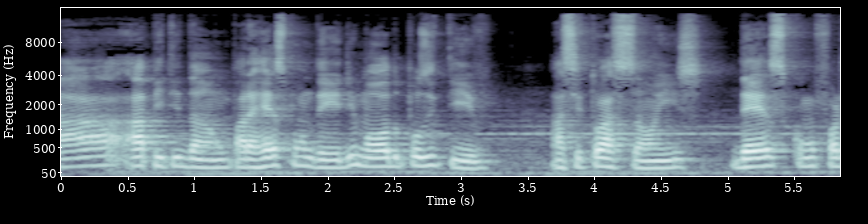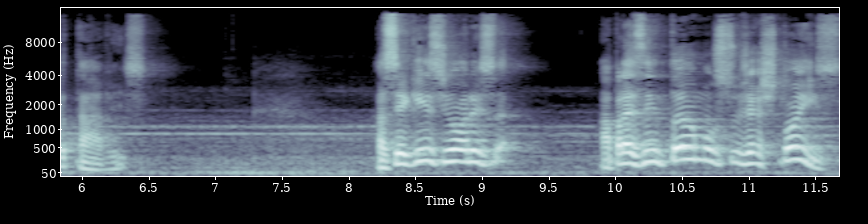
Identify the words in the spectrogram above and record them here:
a aptidão para responder de modo positivo a situações desconfortáveis. A seguir, senhores, apresentamos sugestões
